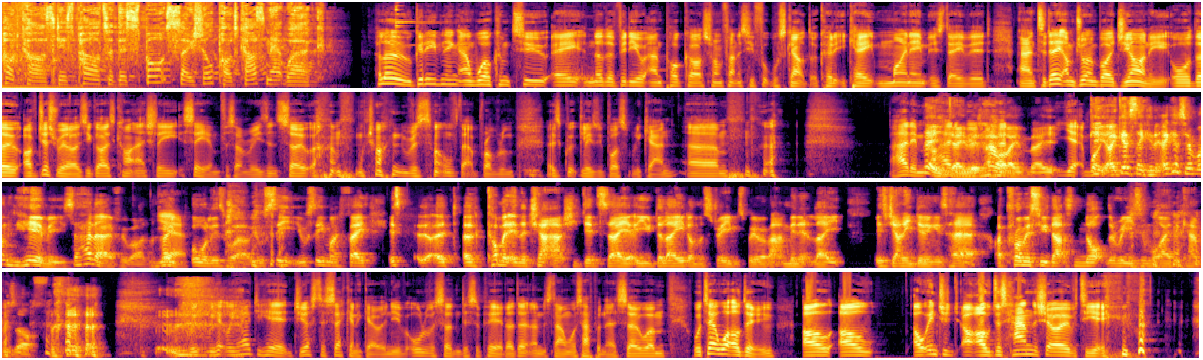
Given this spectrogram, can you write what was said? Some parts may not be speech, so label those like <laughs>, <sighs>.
podcast is part of the Sports Social Podcast Network. Hello, good evening, and welcome to a, another video and podcast from fantasyfootballscout.co.uk. My name is David, and today I'm joined by Gianni, although I've just realised you guys can't actually see him for some reason, so <laughs> um, we'll try and resolve that problem as quickly as we possibly can. Um, <laughs> I had him. Hey, had David, him, how had, are you, mate? Yeah, well, I guess they can. I guess everyone can hear me. So hello, everyone. Hope Yeah. all is well. You'll see. You'll see my face. It's a, a comment in the chat. Actually, did say, "Are you delayed on the streams? We were about a minute late. Is Gianni doing his hair?" I promise you, that's not the reason why the camera's off. <laughs> we, we, we had you here just a second ago, and you've all of a sudden disappeared. I don't understand what's happened there. So, um, we'll tell you what I'll do. I'll, I'll, I'll intro- I'll just hand the show over to you. <laughs>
